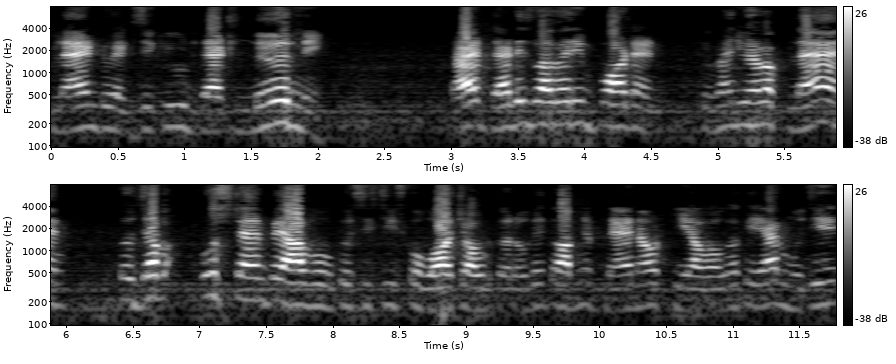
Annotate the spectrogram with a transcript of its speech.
plan to execute that learning right that is why very important when you have a plan تو جب اس ٹائم پہ آپ وہ کسی چیز کو واچ آؤٹ کرو گے، تو آپ نے پلان آؤٹ کیا ہوگا کہ یار مجھے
